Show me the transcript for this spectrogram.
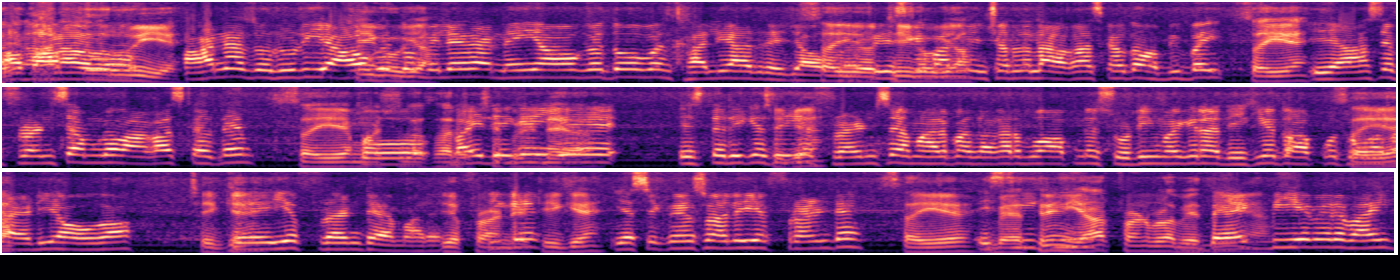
अब आना ज़रूरी है। आना ज़रूरी है आओगे तो मिलेगा नहीं आओगे तो बस खाली याद रह जाओगे फिर इसके बाद इंशाल्लाह आगाज़ करता हूँ। अभी भाई सही है। यहाँ से फ्रंट से हम लोग आगाज़ करते हैं। सही है तो भाई देखें print है ये इस तरीके से ये। फ्रंट से हमारे पास अगर वो आपने शूटिंग वगैरह देखी है तो आपको थोड़ा सा आइडिया होगा ठीक है। ये फ्रंट है हमारे ये front है, ठीक है। ये सीक्वेंस वाले ये फ्रंट है। सही है बेहतरीन यार फ्रंट बड़ा बेहतरीन बैग भी है मेरे भाई।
